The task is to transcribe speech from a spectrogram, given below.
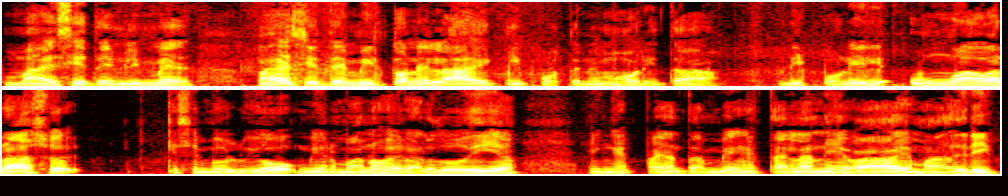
Más de 7 mil más de toneladas de equipos tenemos ahorita disponibles. Un abrazo que se me olvidó, mi hermano Gerardo Díaz en España también, está en la Nevada de Madrid.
